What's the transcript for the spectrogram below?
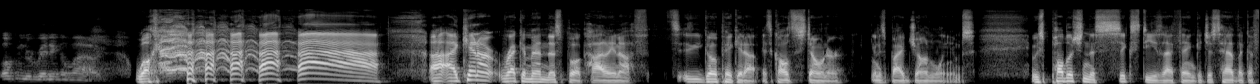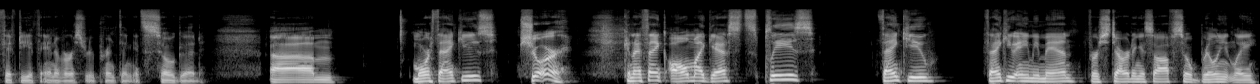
Welcome to Reading Aloud. Welcome. uh, I cannot recommend this book highly enough. It's, go pick it up. It's called Stoner and it's by John Williams. It was published in the 60s, I think. It just had like a 50th anniversary printing. It's so good. Um, more thank yous? Sure. Can I thank all my guests, please? Thank you. Thank you, Aimee Mann, for starting us off so brilliantly.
